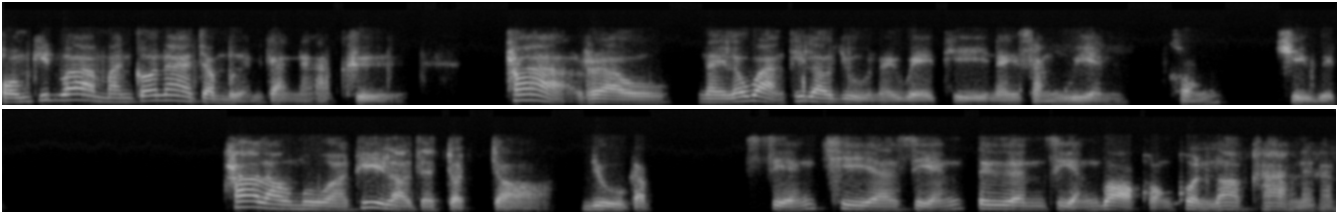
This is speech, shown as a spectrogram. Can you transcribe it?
ผมคิดว่ามันก็น่าจะเหมือนกันนะครับ คือ ถ้าเราในระหว่างที่เราอยู่ในเวทีในสังเวียนของชีวิต ถ้าเรามัวที่เราจะจดจ่ออยู่กับเสียงเชียร์เสียงเตือนเสียงบอกของคนรอบข้างนะครับ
